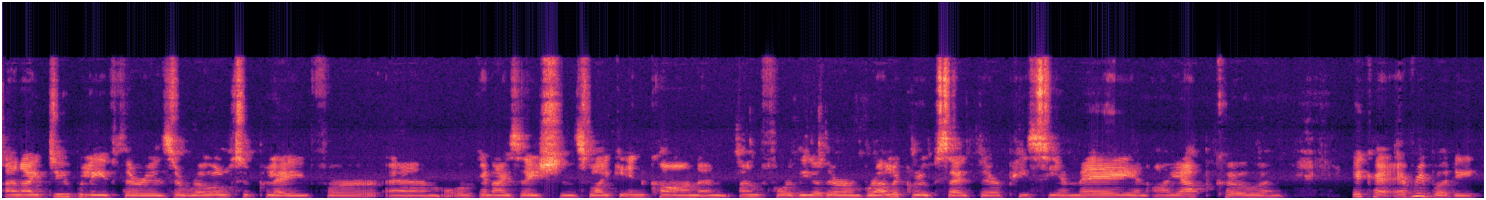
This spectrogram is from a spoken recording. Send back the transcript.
and I do believe there is a role to play for um, organizations like INCON and, and for the other umbrella groups out there, PCMA and IAPCO and ICA, everybody.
